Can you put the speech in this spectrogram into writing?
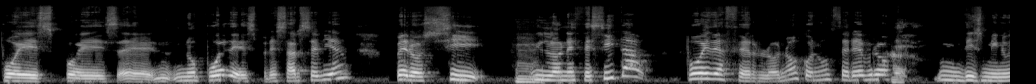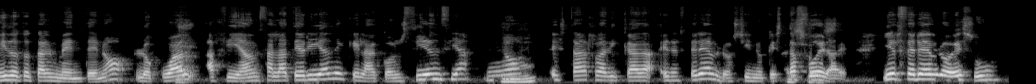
pues, pues eh, no puede expresarse bien, pero si mm. lo necesita, puede hacerlo, ¿no? Con un cerebro mm, disminuido totalmente, ¿no? Lo cual afianza la teoría de que la conciencia no está radicada en el cerebro, sino que está fuera. Y el cerebro es un,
